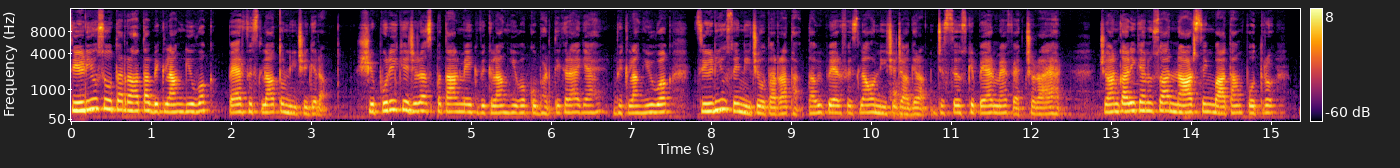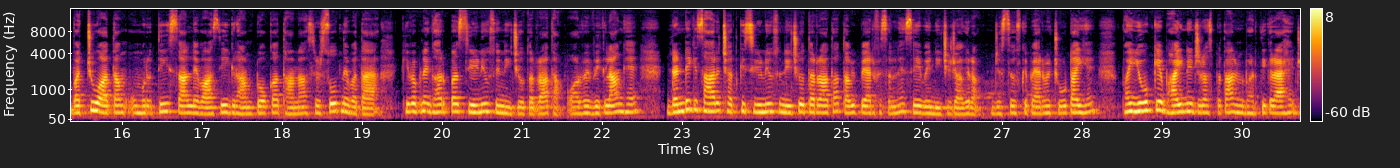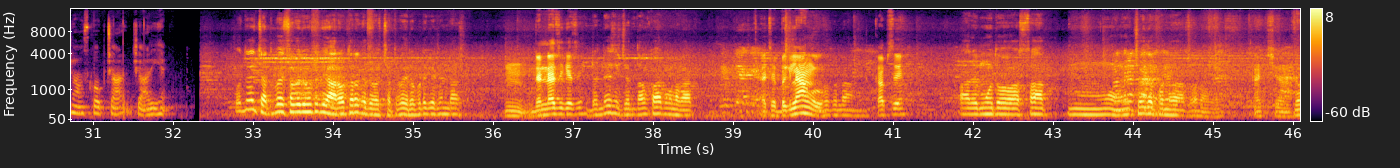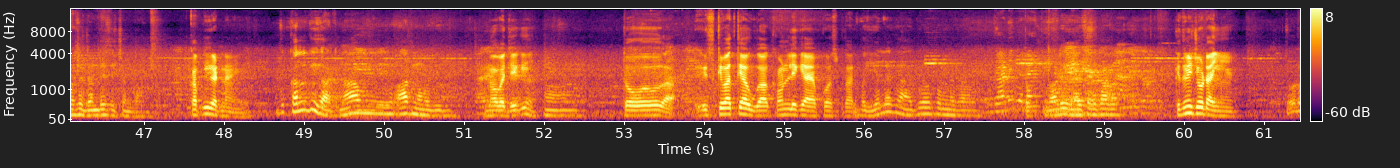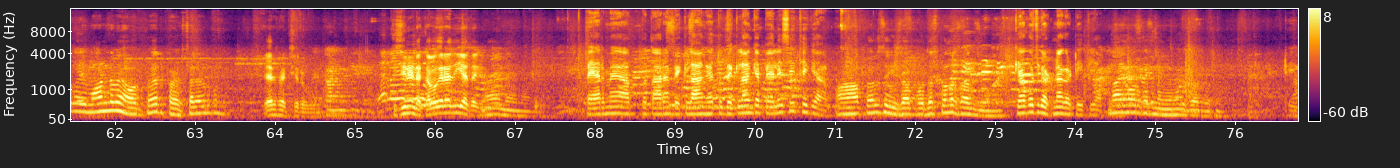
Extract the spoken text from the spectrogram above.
सीढ़ियों से उतर रहा था विकलांग युवक, पैर फिसला तो नीचे गिरा। शिवपुरी के जिला अस्पताल में एक विकलांग युवक को भर्ती कराया गया है। विकलांग युवक सीढ़ियों से नीचे उतर रहा था, तभी पैर फिसला और नीचे जा गिरा, जिससे उसके पैर में फ्रैक्चर आया है। जानकारी के अनुसार नार सिंह बाथम पुत्र बच्चू आतम उम्र तीस साल निवासी ग्राम टोका थाना सिरसोत ने बताया कि वह अपने घर पर सीढ़ियों से नीचे उतर रहा था और वे विकलांग है। डंडे के सहारे छत की सीढ़ियों से नीचे उतर रहा था तभी पैर फिसलने से वे नीचे जा गिरा जिससे उसके पैर में चोट आई है। वहीं युवक के भाई ने जिला अस्पताल में भर्ती कराया है जहाँ उसका उपचार जारी है। तो छत पे सवेरे उठ के आ रहा उतर छत पे रपट के डंडा से। हम्म, डंडा से कैसे? डंडे से चलता हूँ लगा अच्छा विकलांग हो? कब से? अरे मुँह तो सात मुँह चौदह पंद्रह साल हो गए। अच्छा। जब से डंडे से चल रहा हूँ। कब की घटना है ये? जो कल की घटना आठ नौ बजे की। नौ बजे की? हाँ। तो इसके बाद क्या हुआ? कौन लेके आया आपको अस्पताल? भैया लेके आए थे कौन लेके आए। गाड़ी बुलाई सरकार कितनी चोट आई है? चोट गई मांड में और पैर फ्रैक्चर है बिल्कुल। पैर फ्रैक्चर हो गया किसी ने धक्का वगैरह दिया था क्या? नहीं नहीं। पैर में आप बता रहे हैं विकलांग है तो विकलांग के पहले से ही थे क्या आप? हाँ पहले से ही साहब दस पंद्रह साल से क्या कुछ घटना घटी थी आप नहीं और कुछ नहीं है मेरे पास ठीक।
